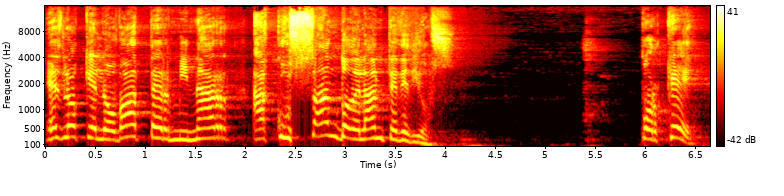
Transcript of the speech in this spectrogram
es lo que lo va a terminar acusando delante de Dios. ¿Por qué?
